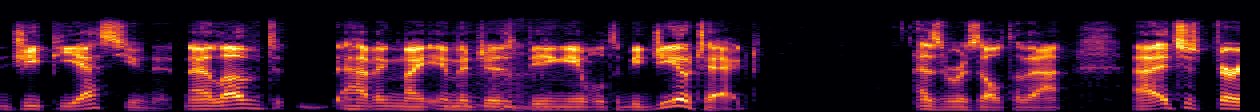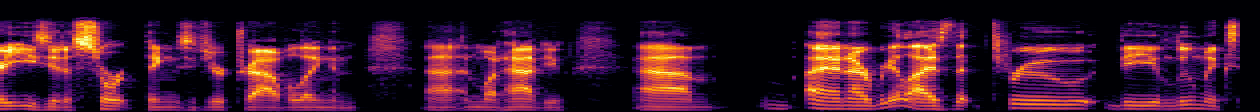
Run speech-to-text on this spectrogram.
GPS unit, and I loved having my images being able to be geotagged as a result of that. Uh, it's just very easy to sort things if you're traveling and uh, and what have you. Um, and I realized that through the Lumix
